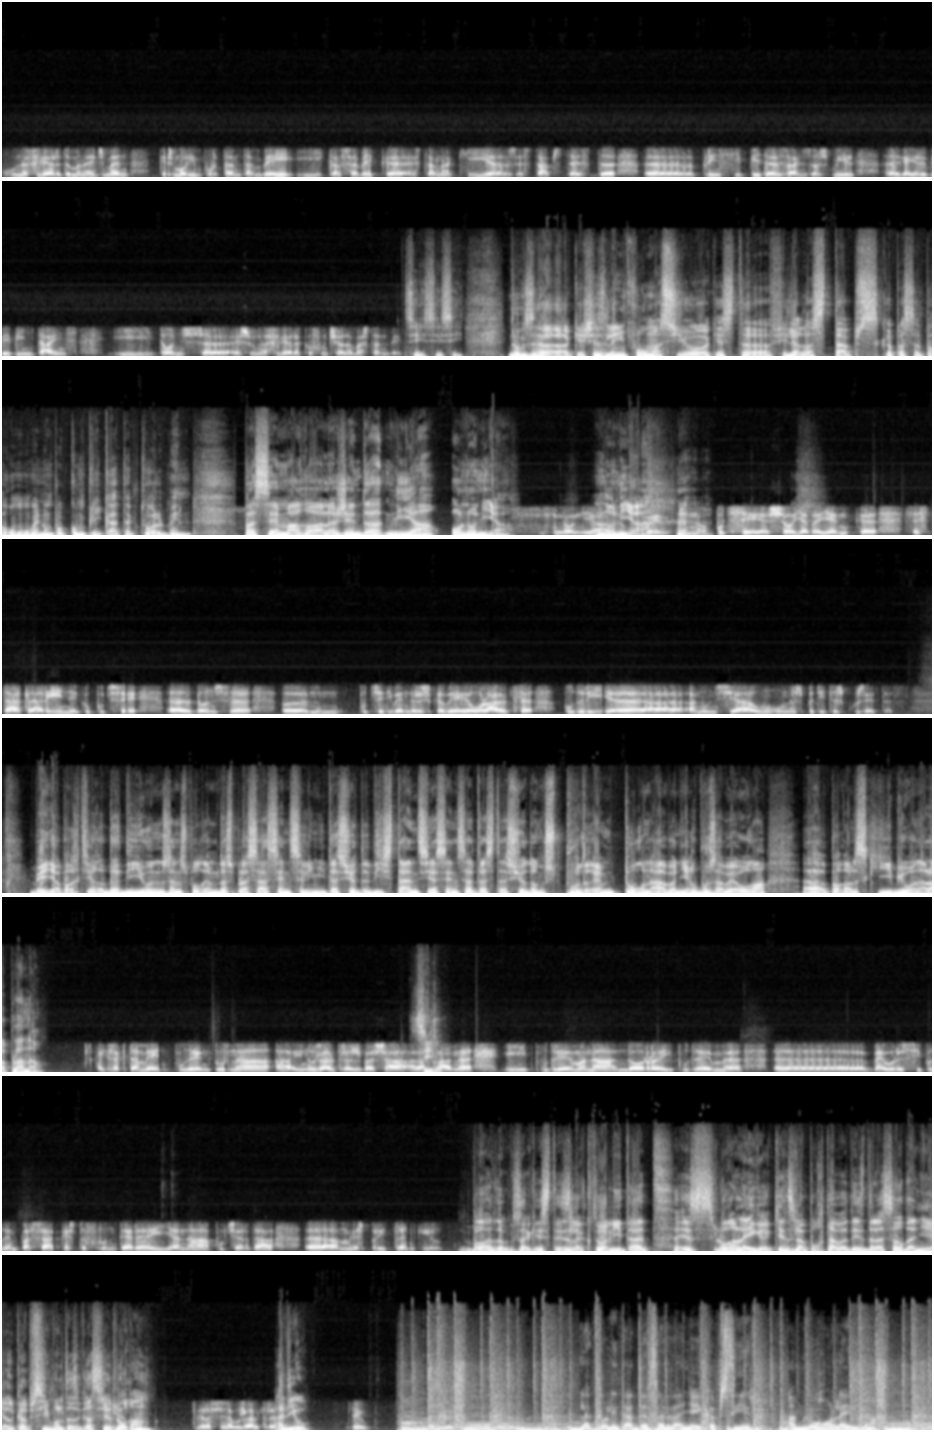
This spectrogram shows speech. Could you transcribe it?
una filera de management que és molt important també i cal saber que estan aquí els estats des de eh, principi dels anys 2000, eh, gairebé 20 anys, i doncs eh, és una filera que funciona bastant bé. Sí, sí, sí. Doncs eh, aquesta és la informació, aquesta filera STAPS que passa per un moment un poc complicat actualment. Passem ara a l'agenda, n'hi ha o no n'hi ha? No n'hi ha. No n'hi ha. Moment, no. Potser això ja veiem que s'està aclarint i que potser eh, doncs, eh, eh potser divendres que ve o l'altre podria eh, anunciar un, unes petites cosetes. Bé, i a partir de dilluns ens podrem desplaçar sense limitació de distància, sense atestació, doncs podrem tornar a venir-vos a veure eh, per als qui viuen a la plana. Exactament, podrem tornar a, i nosaltres baixar a la sí. plana i podrem anar a Andorra i podem eh, eh, veure si podem passar aquesta frontera i anar a Puigcerdà eh, amb l'esperit tranquil. Bo, doncs aquesta és l'actualitat. És Laurent Leiga qui ens la portava des de la Cerdanya i el Capcí. Moltes gràcies, Laurent. Gràcies a vosaltres. Adiu. Adéu. L'actualitat de Cerdanya i Capcir amb Laurent Leiga.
